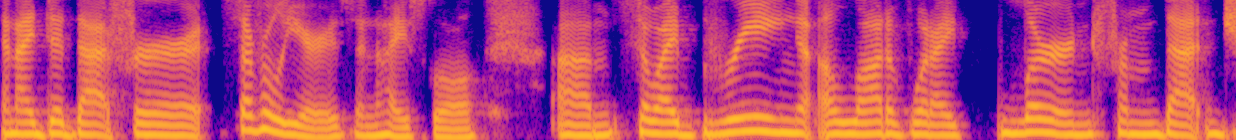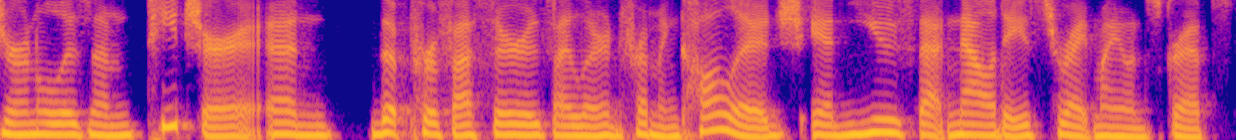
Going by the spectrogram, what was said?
And I did that for several years in high school. Um, so I bring a lot of what I learned from that journalism teacher and the professors I learned from in college and use that nowadays to write my own scripts.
